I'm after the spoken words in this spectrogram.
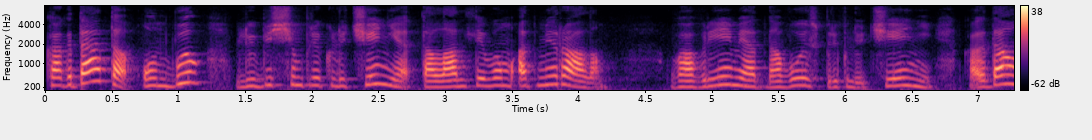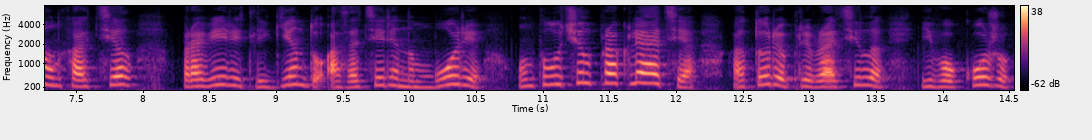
когда-то он был любящим приключения талантливым адмиралом. Во время одного из приключений, когда он хотел проверить легенду о затерянном море, он получил проклятие, которое превратило его кожу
